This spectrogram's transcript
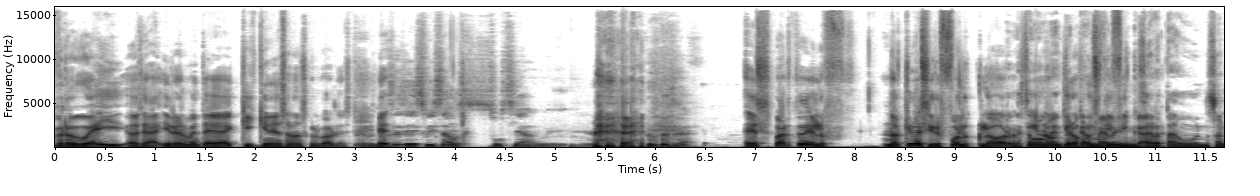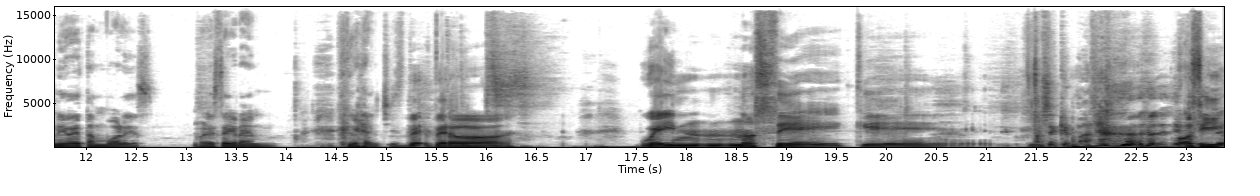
Pero, güey, o sea, y realmente aquí, ¿quiénes son los culpables? Pero no Es, sé si Suiza o sucia, güey. o sea, es parte del. No quiero decir folclore En este y no quiero Carmelo justificar. inserta un sonido de tambores por este gran, gran chiste. Pe- Pero. Güey, no sé qué. No sé qué pasa. O si,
